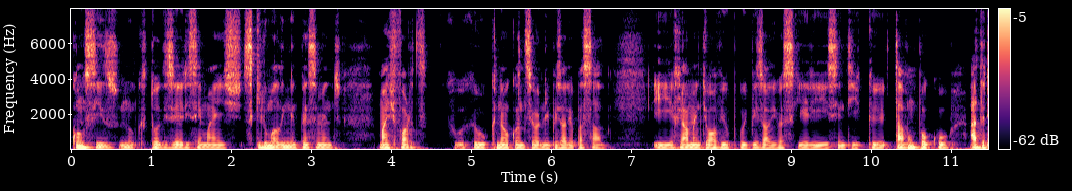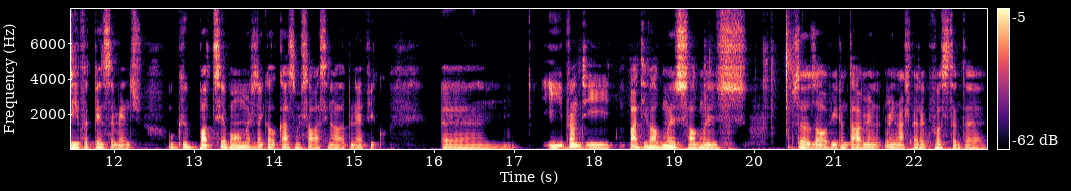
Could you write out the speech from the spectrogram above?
conciso no que estou a dizer e ser mais. seguir uma linha de pensamento mais forte o que não aconteceu no episódio passado. E realmente eu ouvi o episódio a seguir e senti que estava um pouco à deriva de pensamentos, o que pode ser bom, mas naquele caso não estava a ser nada benéfico. E pronto, e pá, tive algumas, algumas pessoas a ouvir, não estava mesmo à espera que fosse tanta,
